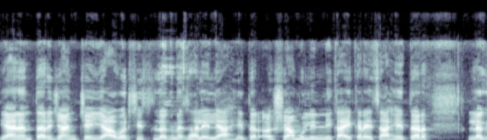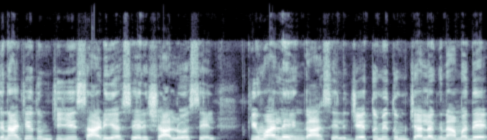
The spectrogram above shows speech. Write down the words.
यानंतर ज्यांचे यावर्षीच लग्न झालेले आहे तर अशा मुलींनी काय करायचं आहे? तर लग्नाची तुमची जी साडी असेल शालो असेल किंवा लेहंगा असेल जे तुम्ही तुमच्या लग्नामध्ये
